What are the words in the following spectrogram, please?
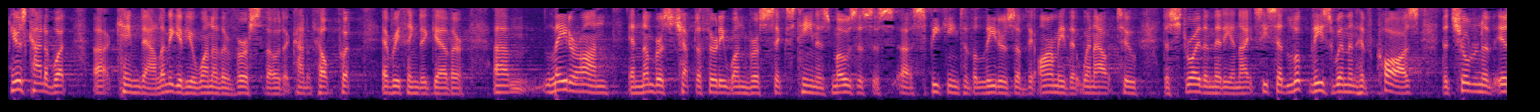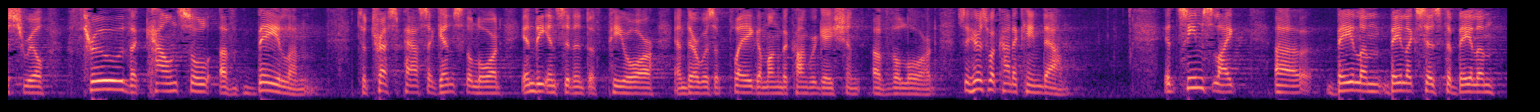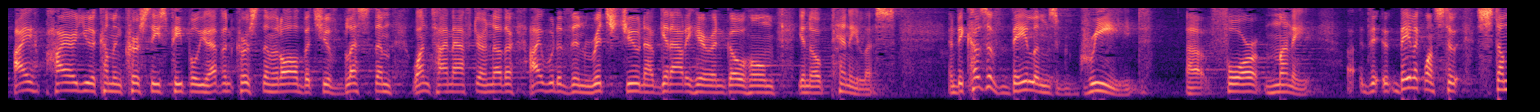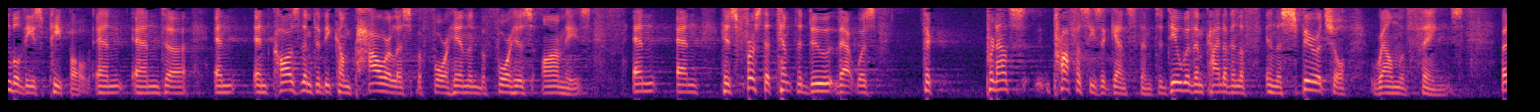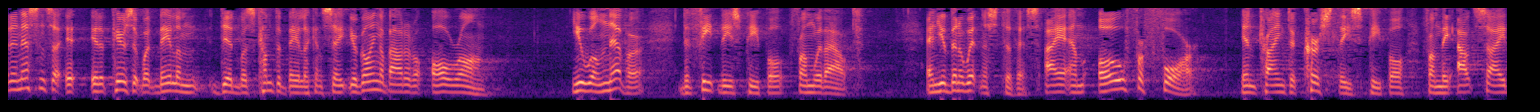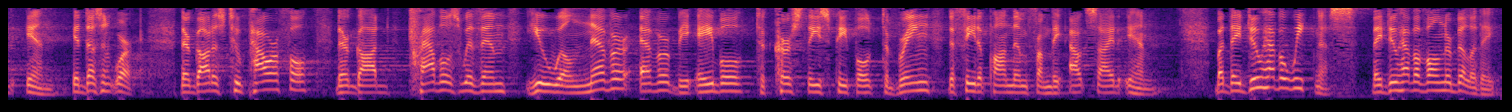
here's kind of what uh, came down. Let me give you one other verse, though, to kind of help put everything together. Um, later on in Numbers chapter 31, verse 16, as Moses is uh, speaking to the leaders of the army that went out to destroy the Midianites, he said, Look, these women have caused the children of Israel through the counsel of Balaam to trespass against the Lord in the incident of Peor, and there was a plague among the congregation of the Lord. So here's what kind of came down. It seems like uh, Balaam, Balak says to Balaam, I hired you to come and curse these people. You haven't cursed them at all, but you've blessed them one time after another. I would have enriched you. Now get out of here and go home, you know, penniless. And because of Balaam's greed uh, for money, uh, the, Balak wants to stumble these people and, and, uh, and, and cause them to become powerless before him and before his armies. And, and his first attempt to do that was to pronounce prophecies against them, to deal with them kind of in the, in the spiritual realm of things. But in essence, uh, it, it appears that what Balaam did was come to Balak and say, You're going about it all wrong. You will never defeat these people from without. And you've been a witness to this. I am 0 for 4 in trying to curse these people from the outside in. It doesn't work. Their God is too powerful. Their God travels with them. You will never, ever be able to curse these people, to bring defeat upon them from the outside in. But they do have a weakness. They do have a vulnerability.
